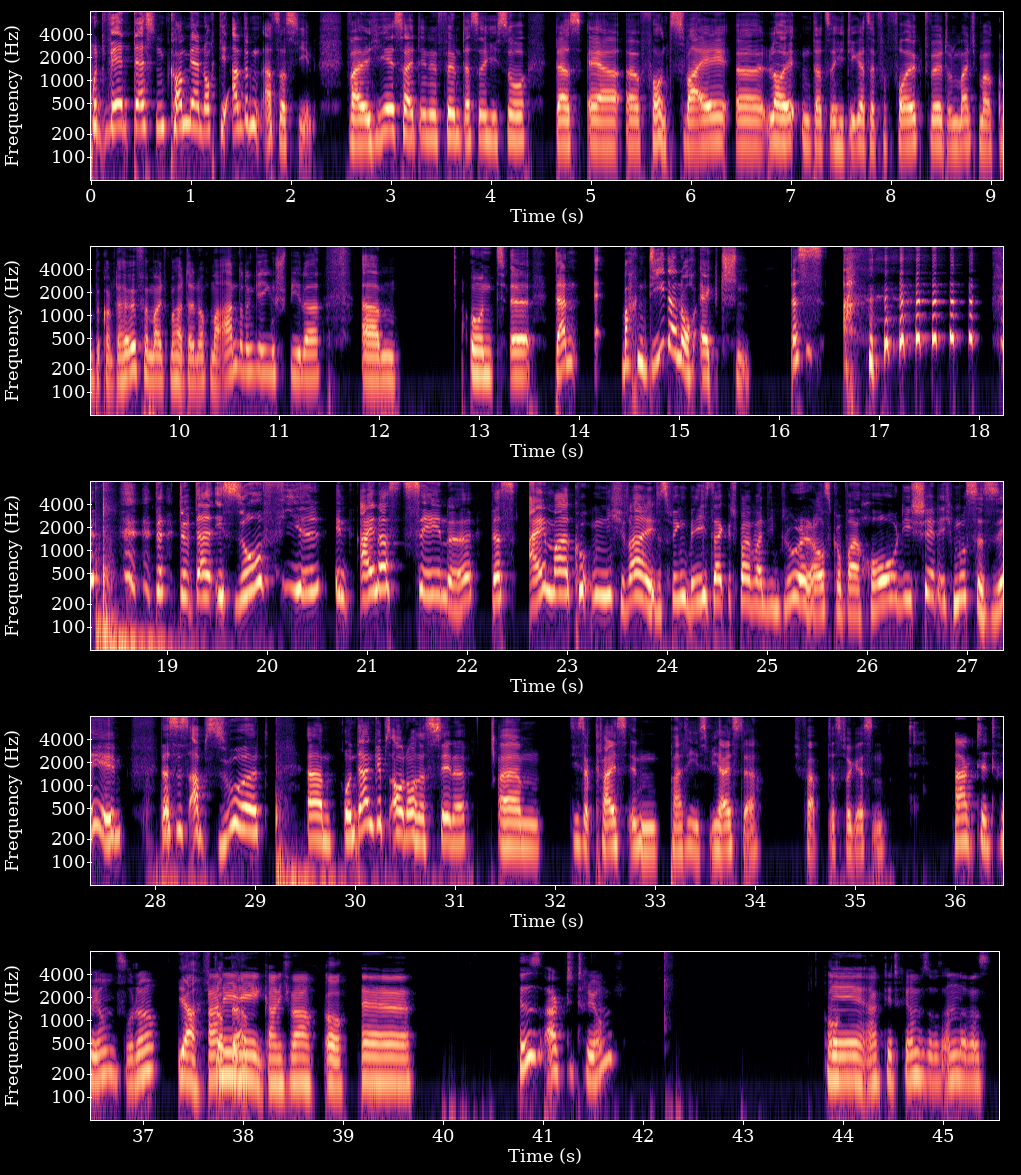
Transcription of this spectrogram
Und währenddessen kommen ja noch die anderen Assassinen. Weil hier ist halt in dem Film tatsächlich so, dass er äh, von zwei äh, Leuten tatsächlich die ganze Zeit verfolgt wird und manchmal bekommt er Hilfe, manchmal hat er nochmal anderen Gegenspieler. Ähm, und äh, dann äh, machen die dann noch Action. Das ist. da, da, ist so viel in einer Szene, dass einmal gucken nicht reicht. Deswegen bin ich sehr gespannt, wann die Blu-ray rauskommt, weil holy shit, ich muss das sehen. Das ist absurd. Ähm, und dann gibt es auch noch eine Szene, ähm, dieser Kreis in Paris, wie heißt der? Ich hab das vergessen. Arc de Triomphe, oder? Ja, ich ah, glaube, nee, nee, gar nicht wahr. Oh. Äh, ist es Arc de Triomphe? Oh. Nee, Arc de Triomphe ist was anderes.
